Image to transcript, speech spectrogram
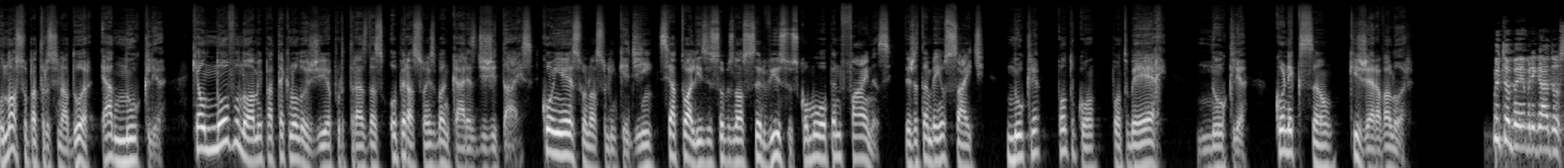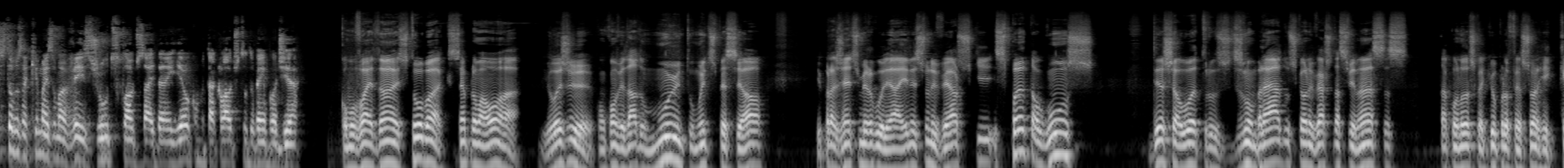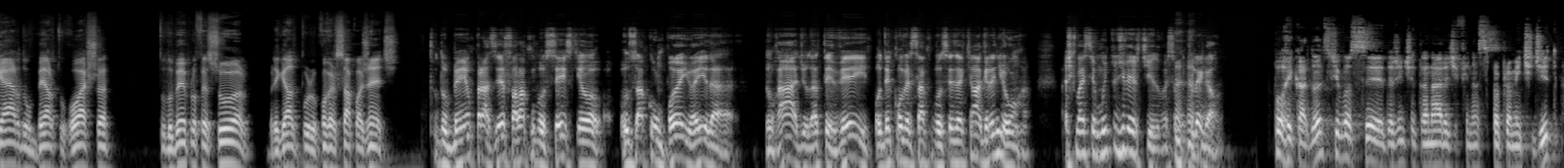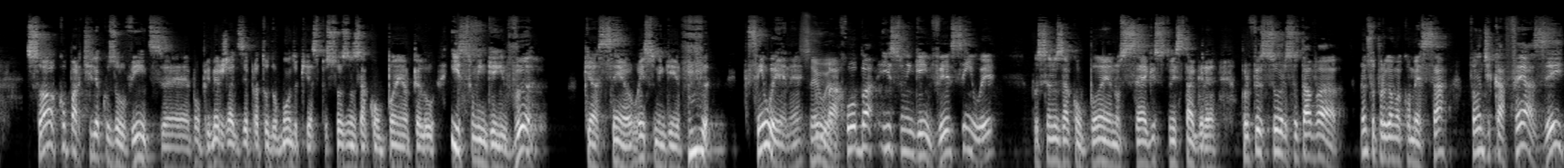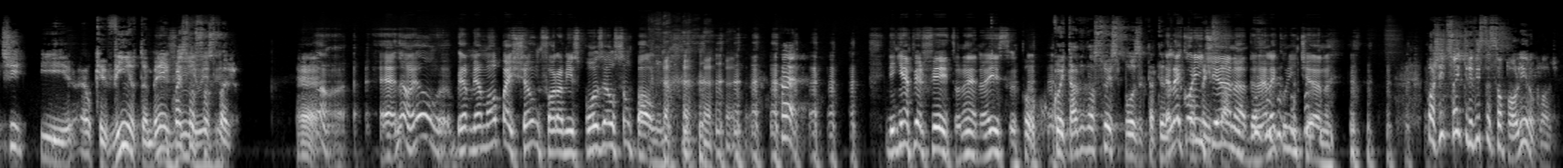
O nosso patrocinador é a Núclea, que é o novo nome para a tecnologia por trás das operações bancárias digitais. Conheça o nosso LinkedIn, se atualize sobre os nossos serviços, como o Open Finance. Veja também o site nuclea.com.br. Núclea, conexão que gera valor. Muito bem, obrigado. Estamos aqui mais uma vez juntos, Cláudio Zaidan e eu. Como está, Cláudio? Tudo bem? Bom dia. Como vai, Dan Stubach? Sempre uma honra. E hoje com um convidado muito, muito especial e para a gente mergulhar aí nesse universo que espanta alguns, deixa outros deslumbrados, que é o universo das finanças. Está conosco aqui o professor Ricardo Humberto Rocha. Tudo bem, professor? Obrigado por conversar com a gente. Tudo bem, é um prazer falar com vocês, que eu os acompanho aí da, do rádio, da TV e poder conversar com vocês aqui é uma grande honra. Acho que vai ser muito divertido, vai ser muito legal. Pô, Ricardo, antes de você, da gente entrar na área de finanças propriamente dito, só compartilha com os ouvintes. É, bom, primeiro já dizer para todo mundo que as pessoas nos acompanham pelo Isso Ninguém Vê, que é sem o Isso Ninguém Vê, sem o E, né? Sem o E. Arroba Isso Ninguém Vê, sem o E. Você nos acompanha, nos segue isso no Instagram. Professor, você estava, antes do programa começar, falando de café, azeite e é o que? Vinho também? Vinho, Quais são as suas paixões? É. Não, é, não, eu, minha maior paixão, fora a minha esposa, é o São Paulo. Né? é. Ninguém é perfeito, né? Não é isso? Pô, coitada da sua esposa que está tendo Ela é corintiana, Dan, ela é corintiana. Pô, a gente só entrevista São Paulino, Cláudio?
